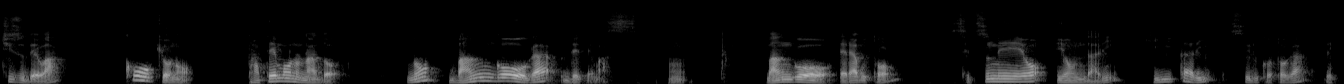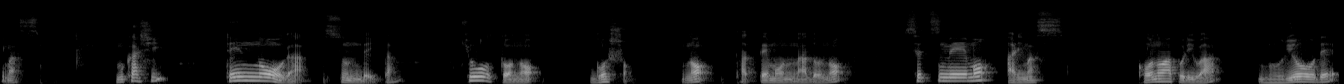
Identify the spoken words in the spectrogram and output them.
地図では、皇居の建物などの番号が出てます。うん、番号を選ぶと、説明を読んだり聞いたりすることができます。昔、天皇が住んでいた京都の御所の建物などの説明もあります。このアプリは無料で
